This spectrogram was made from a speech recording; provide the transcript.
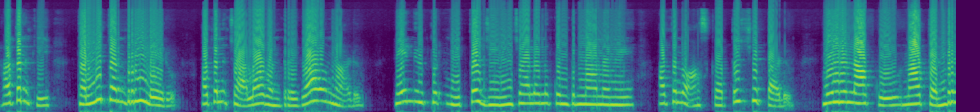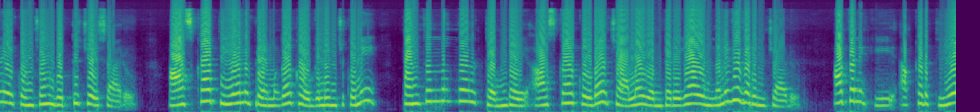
అతనికి తల్లిదండ్రులు లేరు. అతను చాలా ఒంటరిగా ఉన్నాడు. నేను ఇప్పుడు మీతో జీవించాలనుకుంటున్నానని అతను ఆస్కార్తో చెప్పాడు. మీరు నాకు నా తండ్రిని కొంచెం గుర్తు చేశారు. ఆస్కార్ తియోను ప్రేమగా కౌగిలించుకొని పంతొమ్మిది వందల తొంభై ఆస్కార్ కూడా చాలా ఒంటరిగా ఉందని వివరించాడు. అతనికి అక్కడ తియో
